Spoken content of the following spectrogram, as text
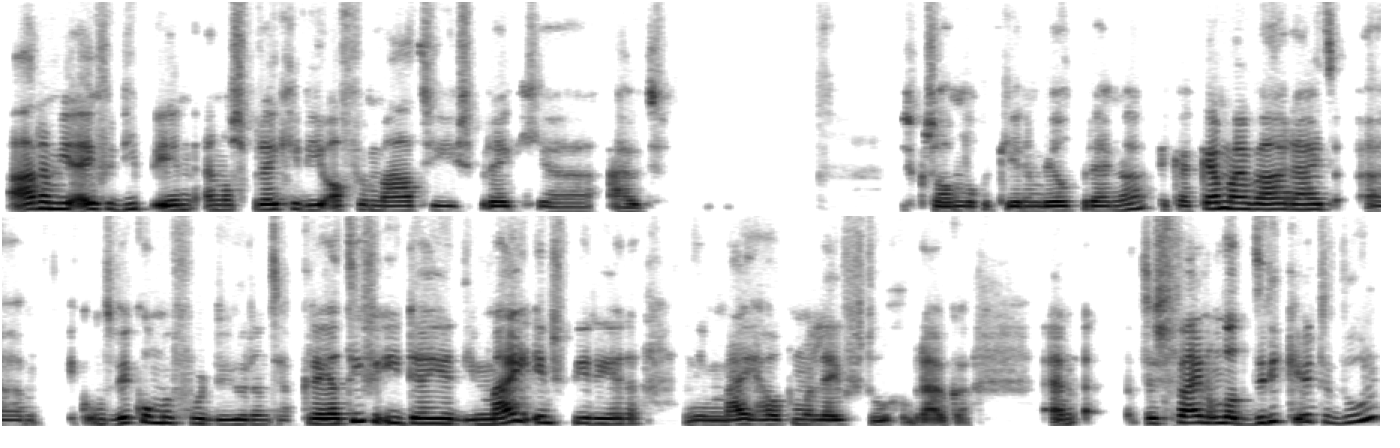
adem je even diep in en dan spreek je die affirmatie spreek je uit. Dus ik zal hem nog een keer in beeld brengen. Ik herken mijn waarheid. Uh, ik ontwikkel me voortdurend. Heb creatieve ideeën die mij inspireren en die mij helpen mijn levensdoel gebruiken. En het is fijn om dat drie keer te doen.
